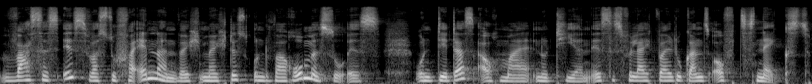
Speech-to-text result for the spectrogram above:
was es ist, was du verändern möchtest und warum es so ist. Und dir das auch mal notieren. Ist es vielleicht, weil du ganz oft snackst?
